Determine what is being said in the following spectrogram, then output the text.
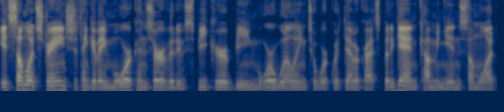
it's somewhat strange to think of a more conservative speaker being more willing to work with Democrats, but again, coming in somewhat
